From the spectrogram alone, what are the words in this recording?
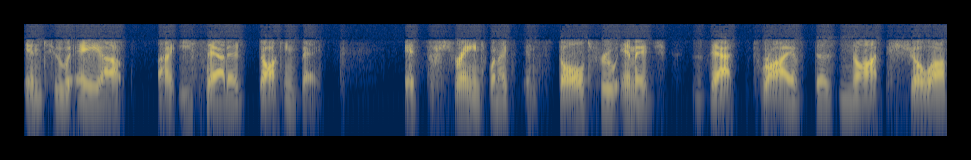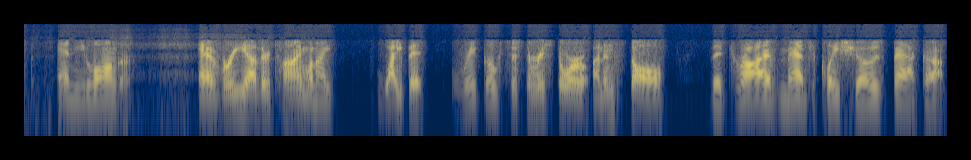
into a uh, uh, eSATA docking bay. It's strange. When I install True Image, that drive does not show up any longer. Every other time when I wipe it, go system restore or uninstall, the drive magically shows back up.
